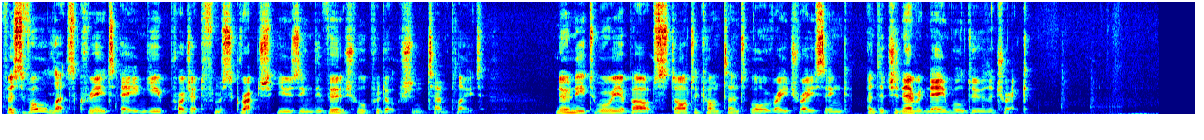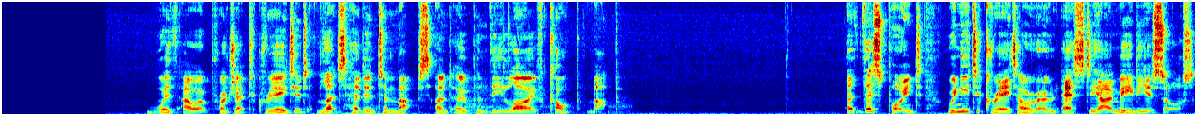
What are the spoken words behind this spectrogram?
First of all let's create a new project from scratch using the virtual production template. No need to worry about starter content or ray tracing and the generic name will do the trick. With our project created, let's head into Maps and open the Live Comp map. At this point, we need to create our own SDI media source,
